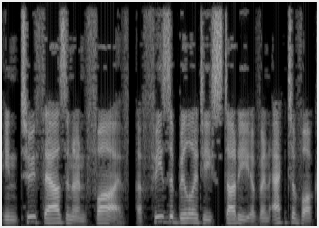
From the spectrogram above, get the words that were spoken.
In 2005, a feasibility study of an Activox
